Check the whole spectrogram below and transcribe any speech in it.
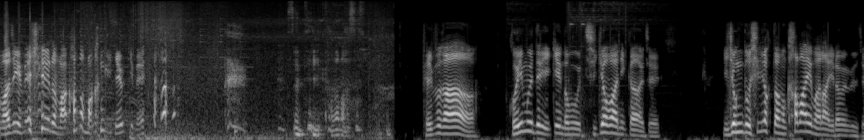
마지막에 sentry로 막 한 번 막은 게 개웃기네 sentry 강하다 왔어. 밸브가 고인물들이 이 게임 너무 지겨워하니까 이제 이 정도 실력도 한번 cover해봐라 이러면서 이제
